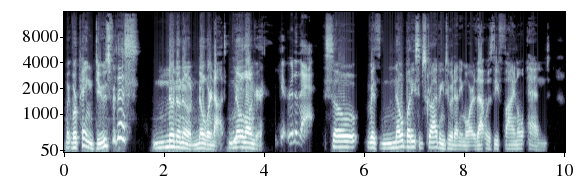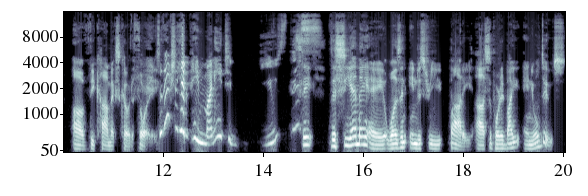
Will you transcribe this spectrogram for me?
Wait, we're paying dues for this? No, no, no, no, we're not. No longer. Get rid of that. So, with nobody subscribing to it anymore, that was the final end of the Comics Code Authority. So they actually had to pay money to use See, this? The CMAA was an industry body, uh, supported by annual dues.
